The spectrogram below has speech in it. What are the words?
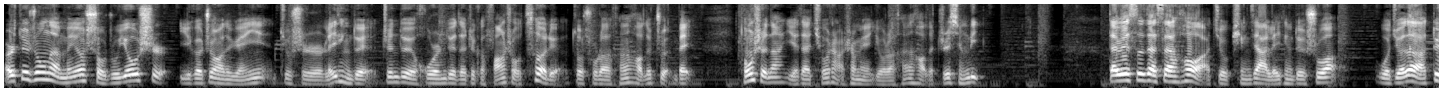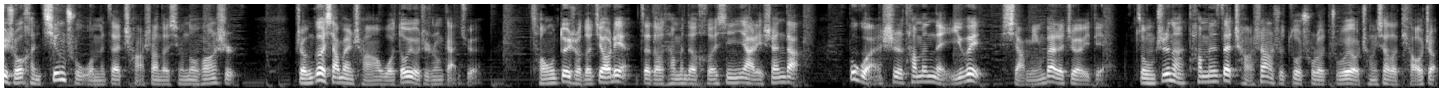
而最终呢，没有守住优势，一个重要的原因就是雷霆队针对湖人队的这个防守策略做出了很好的准备，同时呢，也在球场上面有了很好的执行力。戴维斯在赛后啊就评价雷霆队说：“我觉得对手很清楚我们在场上的行动方式，整个下半场我都有这种感觉。从对手的教练再到他们的核心亚历山大，不管是他们哪一位想明白了这一点，总之呢，他们在场上是做出了卓有成效的调整。”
